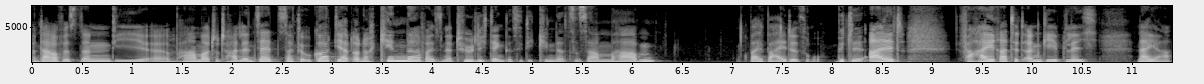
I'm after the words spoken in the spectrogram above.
Und darauf ist dann die äh, mhm. Parma total entsetzt, sagte, oh Gott, ihr habt auch noch Kinder, weil sie natürlich denkt, dass sie die Kinder zusammen haben. Weil beide so mittelalt, verheiratet angeblich. Naja,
